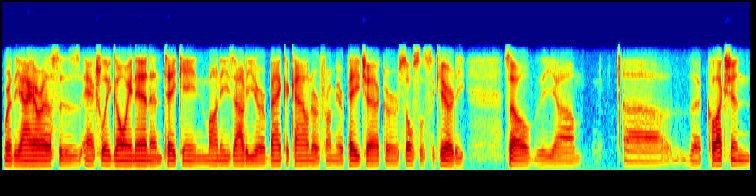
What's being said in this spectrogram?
where the IRS is actually going in and taking monies out of your bank account or from your paycheck or Social Security. So the um, uh, the collection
